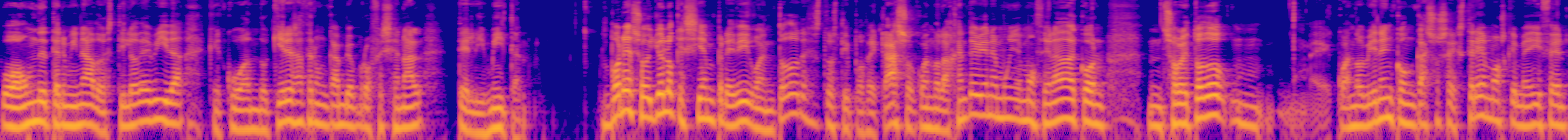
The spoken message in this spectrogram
o a un determinado estilo de vida que cuando quieres hacer un cambio profesional te limitan. Por eso yo lo que siempre digo en todos estos tipos de casos, cuando la gente viene muy emocionada con, mm, sobre todo mm, eh, cuando vienen con casos extremos que me dicen,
